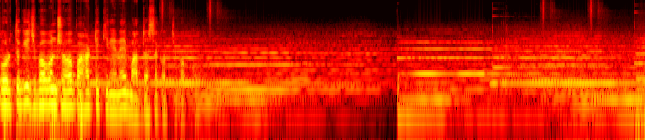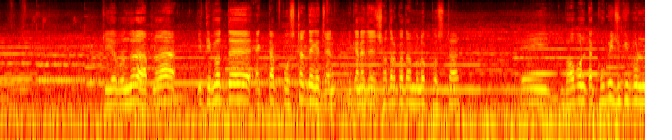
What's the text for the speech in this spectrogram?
পর্তুগিজ ভবন সহ পাহাড়টি কিনে নেয় মাদ্রাসা কর্তৃপক্ষ। প্রিয় বন্ধুরা, আপনারা ইতিমধ্যে একটা পোস্টার দেখেছেন। এখানে যে সতর্কতামূলক পোস্টার, এই ভবনটা খুবই ঝুঁকিপূর্ণ,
